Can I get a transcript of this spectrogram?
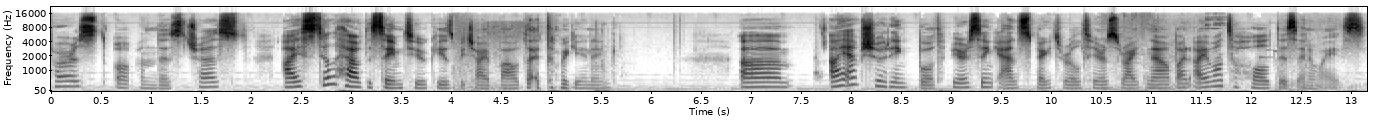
First open this chest. I still have the same two keys which I bought at the beginning. Um, I am shooting both piercing and spectral tears right now, but I want to hold this anyways.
